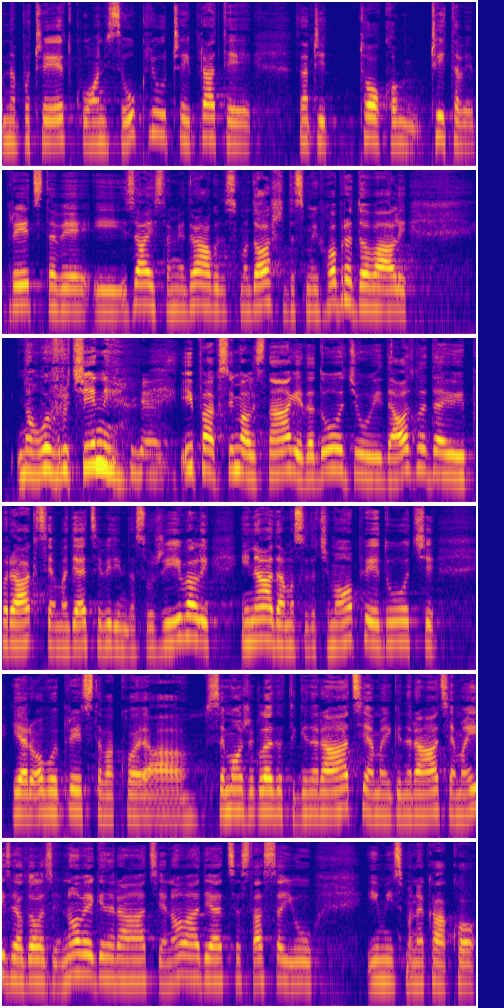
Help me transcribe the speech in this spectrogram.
na početku oni se uključe i prate znači, tokom čitave predstave i zaista mi je drago da smo došli, da smo ih obradovali na ovoj vrućini. Yes. Ipak su imali snage da dođu i da odgledaju i po reakcijama djece vidim da su uživali i nadamo se da ćemo opet doći jer ovo je predstava koja se može gledati generacijama i generacijama iza, jer dolaze nove generacije, nova djeca stasaju i mi smo nekako uh,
